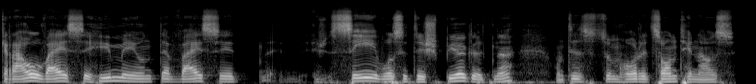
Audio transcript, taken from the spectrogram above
grau-weiße Himmel und der weiße See, wo sich das spiegelt. Ne? Und das zum Horizont hinaus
